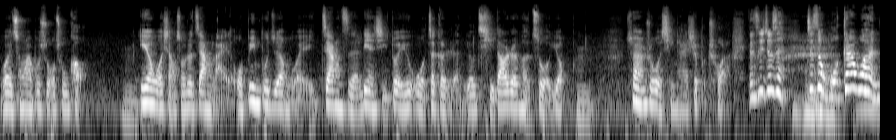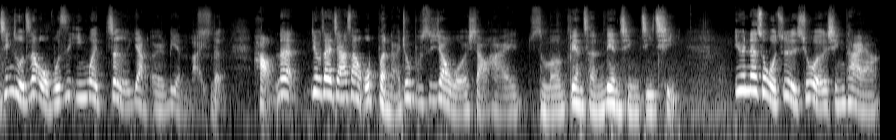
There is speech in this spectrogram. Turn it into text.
我也从来不说出口。因为我小时候就这样来的，我并不认为这样子的练习对于我这个人有起到任何作用。嗯，虽然说我琴还是不错啦，但是就是就是我刚我很清楚知道我不是因为这样而练来的。好，那又再加上我本来就不是要我小孩怎么变成练琴机器，因为那时候我自己就我的心态啊，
